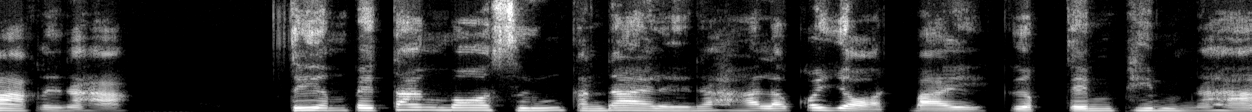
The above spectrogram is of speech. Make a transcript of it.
มากๆเลยนะคะ เตรียมไปตั้งหม้อซึ้งกันได้เลยนะคะ แล้วก็หยอดใบเกือบเต็มพิมพ์นะคะ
